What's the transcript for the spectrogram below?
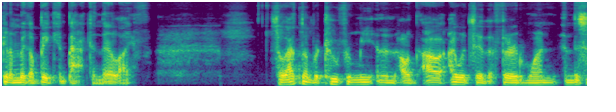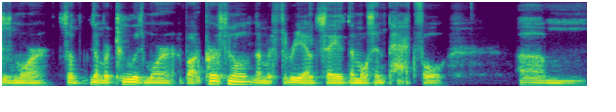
going to make a big impact in their life. So that's number two for me and then I'll, I'll, i would say the third one and this is more so number two is more about personal. Number three i would say is the most impactful um,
